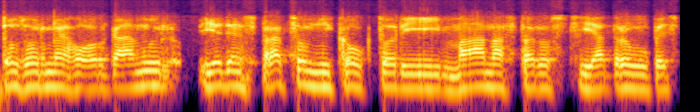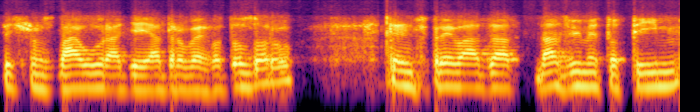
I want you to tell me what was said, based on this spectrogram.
dozorného orgánu. Jeden z pracovníkov, ktorý má na starosti jadrovú bezpečnosť na úrade jadrového dozoru ten sprevádza, nazvime to tým, e,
